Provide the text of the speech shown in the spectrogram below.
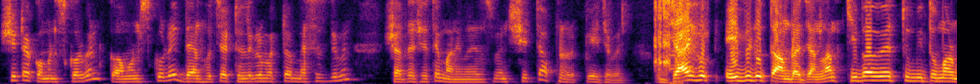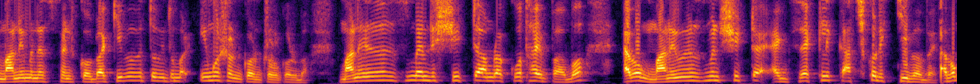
সেটা কমেন্টস করবেন। কমেন্টস করে দেন হচ্ছে টেলিগ্রাম একটা মেসেজ দিবেন। সাথে সাথে মানি ম্যানেজমেন্ট শিটটা আপনারা পেয়ে যাবেন। যাই হোক এই ভিডিওতে আমরা জানলাম কীভাবে তুমি তোমার মানি ম্যানেজমেন্ট করবা, কীভাবে তুমি তোমার ইমোশন কন্ট্রোল করবা। মানি ম্যানেজমেন্ট শিটটা আমরা কোথায় পাবো এবং মানি ম্যানেজমেন্ট শিটটা এক্স্যাক্টলি কাজ করে কীভাবে? এবং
